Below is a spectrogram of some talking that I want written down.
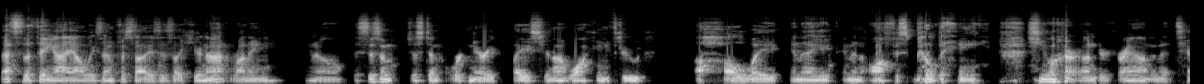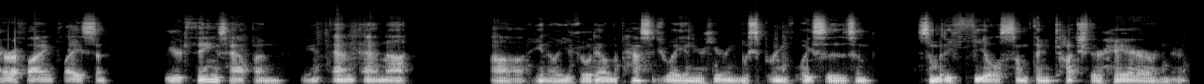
that's the thing I always emphasize is like you're not running. You know, this isn't just an ordinary place. You're not walking through a hallway in a in an office building. you are underground in a terrifying place, and weird things happen. And and uh, uh, you know, you go down the passageway and you're hearing whispering voices and somebody feels something touch their hair and they're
